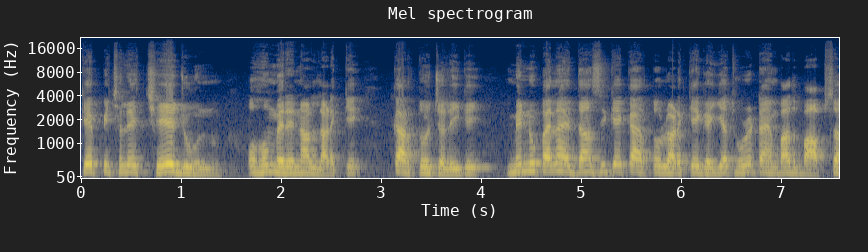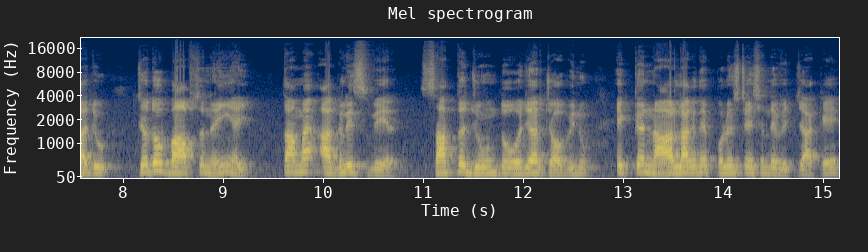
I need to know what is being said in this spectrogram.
ਕਿ ਪਿਛਲੇ 6 ਜੂਨ ਨੂੰ ਉਹ ਮੇਰੇ ਨਾਲ ਲੜ ਕੇ ਘਰ ਤੋਂ ਚਲੀ ਗਈ। ਮੈਨੂੰ ਪਹਿਲਾਂ ਇਦਾਂ ਸੀ ਕਿ ਘਰ ਤੋਂ ਲੜ ਕੇ ਗਈ ਆ ਥੋੜੇ ਟਾਈਮ ਬਾਅਦ ਵਾਪਸ ਆ ਜੂ। ਜਦੋਂ ਵਾਪਸ ਨਹੀਂ ਆਈ, ਤਾਂ ਮੈਂ ਅਗਲੀ ਸਵੇਰ 7 ਜੂਨ 2024 ਨੂੰ ਇੱਕ ਨਾਲ ਲੱਗਦੇ ਪੁਲਿਸ ਸਟੇਸ਼ਨ ਦੇ ਵਿੱਚ ਜਾ ਕੇ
